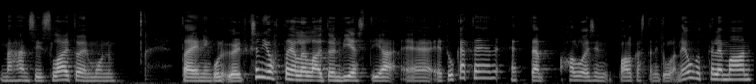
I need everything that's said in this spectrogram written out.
mähän siis laitoin mun tai niin kuin yrityksen johtajalle laitoin viestiä etukäteen, että haluaisin palkastani tulla neuvottelemaan.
